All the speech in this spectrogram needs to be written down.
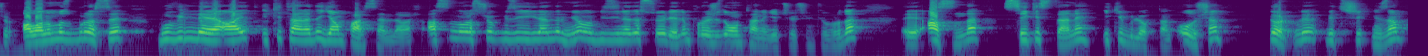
Şimdi alanımız burası. Bu villaya ait iki tane de yan parselde var. Aslında orası çok bizi ilgilendirmiyor ama biz yine de söyleyelim. Projede 10 tane geçiyor çünkü burada. Ee, aslında 8 tane iki bloktan oluşan dörtlü bitişik nizam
